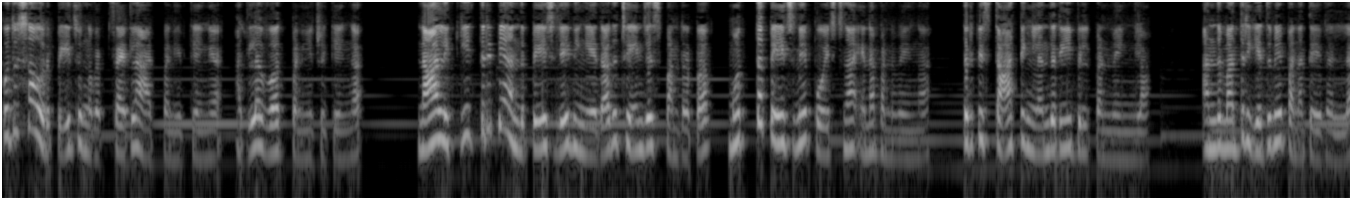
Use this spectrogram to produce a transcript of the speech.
புதுசா ஒரு பேஜ் உங்க வெப்சைட்ல ஆட் பண்ணிருக்கீங்க. அதுல ஒர்க் பண்ணிட்டு இருக்கீங்க. நாளைக்கு திருப்பி அந்த பேஜ்லயே நீங்க ஏதாவது சேஞ்சஸ் பண்றப்ப மொத்த பேஜுமே போயிடுச்சுன்னா என்ன பண்ணுவீங்க? திருப்பி ஸ்டார்டிங்ல இருந்து ரீபில்ட் பண்ணுவீங்களா? அந்த மாதிரி எதுவுமே பண்ண தேவையில்ல.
